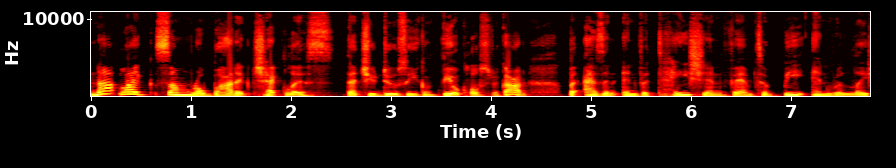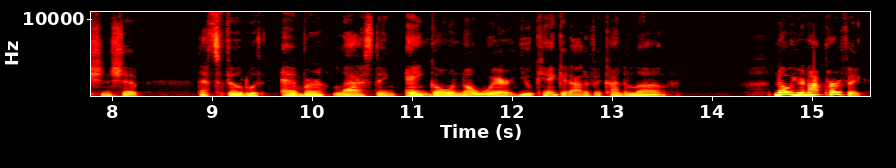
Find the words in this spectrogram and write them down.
Not like some robotic checklist that you do so you can feel closer to God, but as an invitation, fam, to be in relationship that's filled with everlasting, ain't going nowhere, you can't get out of it kind of love. No, you're not perfect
